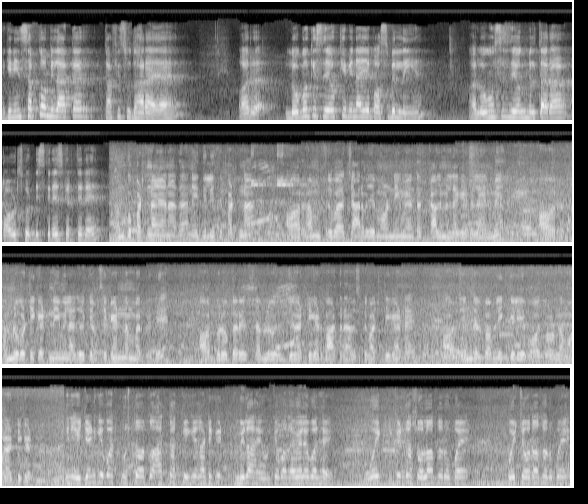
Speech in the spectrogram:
लेकिन इन सबको मिलाकर काफ़ी सुधार आया है। और लोगों के सहयोग के बिना ये पॉसिबल नहीं है। और लोगों से सहयोग मिलता रहा टाउट्स को डिस्करेज करते रहे। हमको पटना जाना था, नई दिल्ली से पटना, और हम सुबह चार बजे मॉर्निंग में, तत्काल में लगे थे लाइन में, और हम लोग को टिकट नहीं मिला, जो कि हम सेकेंड नंबर पे थे। और ब्रोकर सब लोग जो टिकट बांट रहा है, उसके पास टिकट है। और जनरल पब्लिक के लिए बहुत प्रॉब्लम हो रहा है टिकट में। लेकिन एजेंट के पास पूछता हो तो आज का के का टिकट मिला है? उनके पास अवेलेबल है। वो एक टिकट का सोलह सौ रुपये, कोई चौदह सौ रुपये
